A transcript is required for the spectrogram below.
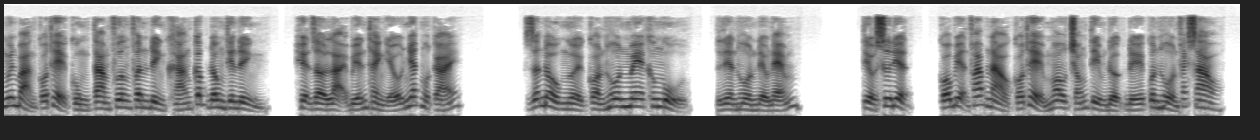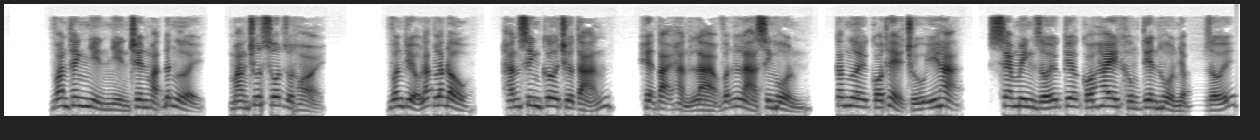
Nguyên bản có thể cùng Tam Phương phân đình kháng cấp Đông Thiên Đình, hiện giờ lại biến thành yếu nhất một cái. Dẫn đầu người còn hôn mê không ngủ, liền hồn đều ném. Tiểu sư điện, có biện pháp nào có thể mau chóng tìm được đế quân hồn phách sao? Văn Thanh nhìn nhìn trên mặt đất người, mang chút sốt ruột hỏi. Vân Tiểu lắc lắc đầu, hắn sinh cơ chưa tán, hiện tại hẳn là vẫn là sinh hồn, các ngươi có thể chú ý hạ, xem minh giới kia có hay không tiên hồn nhập giới.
